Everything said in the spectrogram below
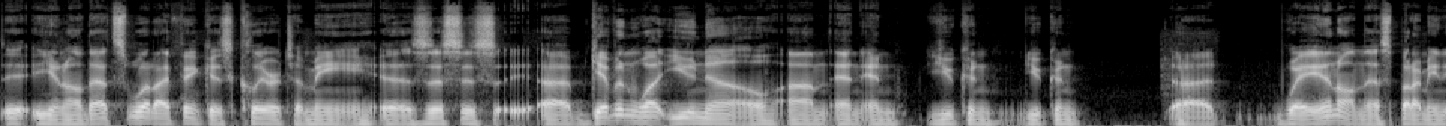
You know that's what i think is clear to me is this is uh, given what you know um, and and you can you can uh, weigh in on this but i mean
